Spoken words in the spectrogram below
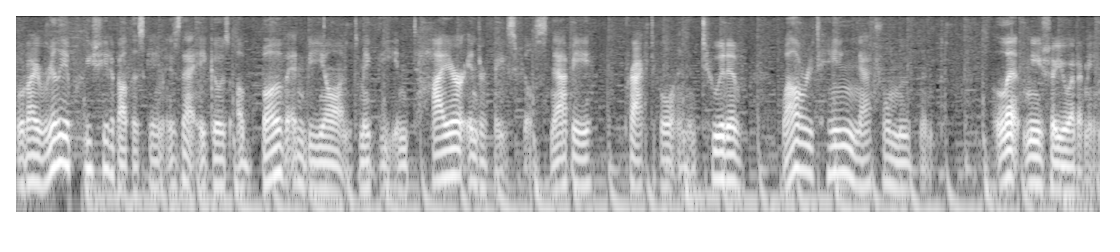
But what I really appreciate about this game is that it goes above and beyond to make the entire interface feel snappy, practical, and intuitive while retaining natural movement. Let me show you what I mean.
